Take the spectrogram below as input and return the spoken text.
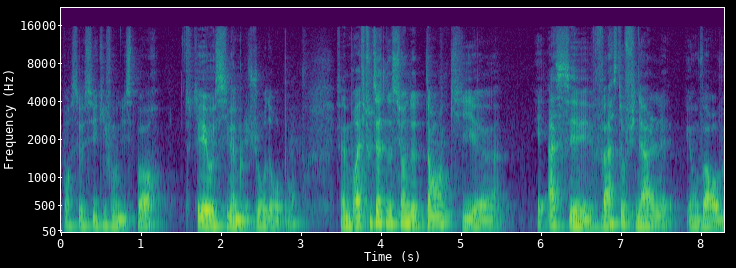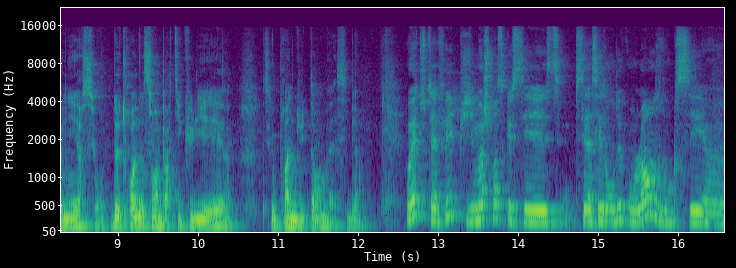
pour ceux aussi qui font du sport. Et aussi même les jours de repos. Enfin bref, toute cette notion de temps qui est assez vaste au final et on va revenir sur deux trois notions en particulier euh, parce que prendre du temps bah, c'est bien. Ouais, tout à fait. Puis moi je pense que c'est la saison 2 qu'on lance donc c'est euh,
